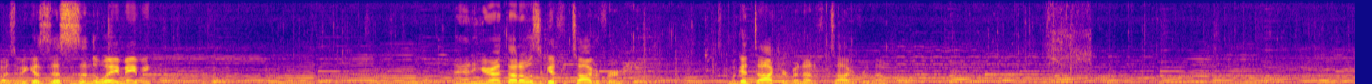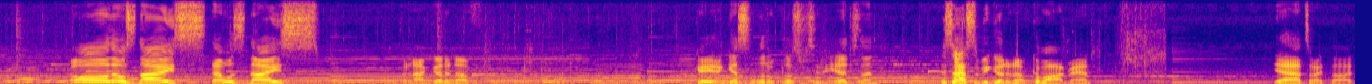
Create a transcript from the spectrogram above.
Or is it because this is in the way, maybe? Man, here I thought I was a good photographer. I'm a good doctor, but not a photographer, though. Oh, that was nice! That was nice! But not good enough. Okay, I guess a little closer to the edge, then? This has to be good enough. Come on, man. Yeah, that's what I thought.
